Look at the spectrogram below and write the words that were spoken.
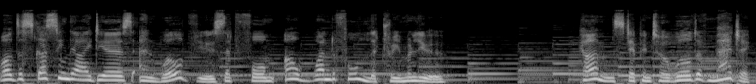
while discussing the ideas and worldviews that form our wonderful literary milieu. Come step into a world of magic,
